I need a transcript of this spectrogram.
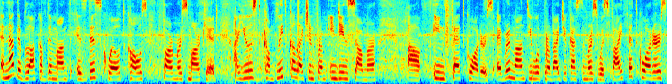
Another block of the month is this quilt called Farmer's Market. I used complete collection from Indian Summer uh, in fat quarters. Every month you will provide your customers with five fat quarters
